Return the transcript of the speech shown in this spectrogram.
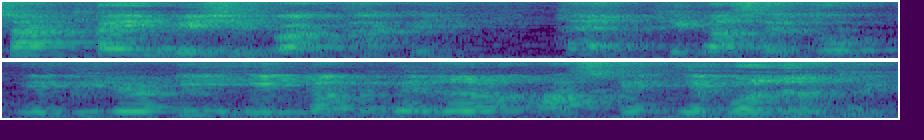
চারটাই বেশিরভাগ থাকে। হ্যাঁ ঠিক আছে? তো এই ভিডিওটি, এই টপিকের জন্য আজকে এ পর্যন্তই।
